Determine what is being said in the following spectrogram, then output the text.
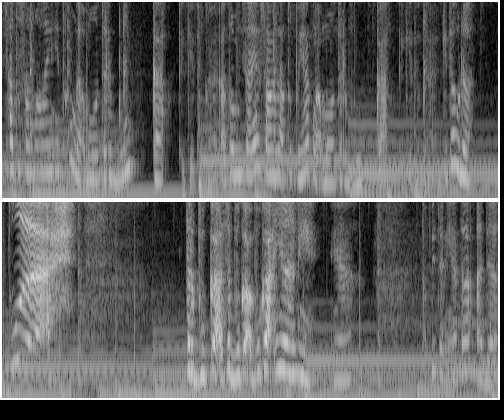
satu sama lain itu nggak mau terbuka gitu kan. Atau misalnya salah satu pihak nggak mau terbuka gitu kan. Kita udah wah terbuka sebuka-bukanya nih ya. Tapi ternyata ada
